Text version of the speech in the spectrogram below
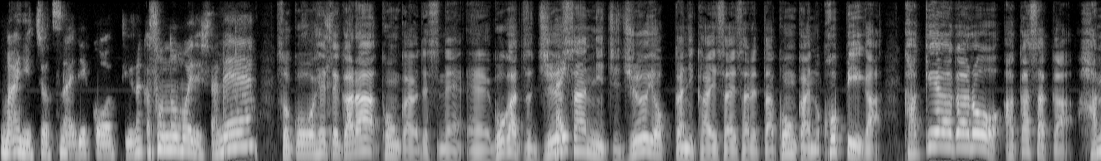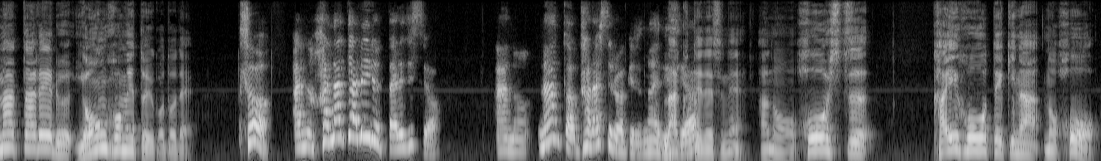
毎日をつないでいこうっていう、なんかそんな思いでしたね。そこを経てから、今回はですね、えー5月13日、14日に開催された今回のコピーが、駆け上がろう赤坂、放たれる4歩目ということで、そう。あの、放たれるってあれですよ。あの、なんかを垂らしてるわけじゃないですよ。なくてですね、あの、放出、開放的なの方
